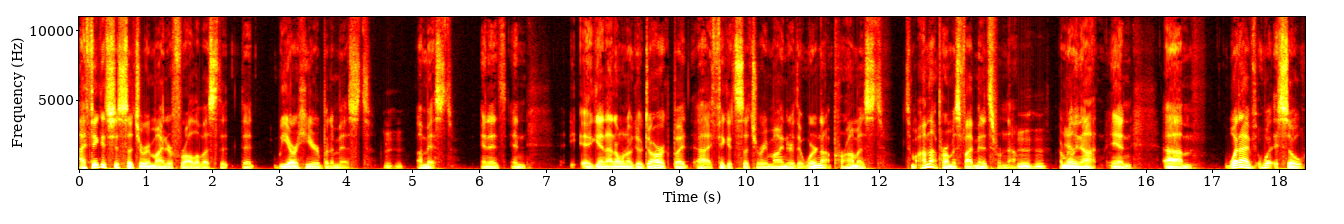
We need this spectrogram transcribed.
I think it's just such a reminder for all of us that that we are here, but a mist, a mist, and it's and again, I don't want to go dark, but uh, I think it's such a reminder that we're not promised. Tom- I'm not promised five minutes from now. Mm-hmm. I'm really not. And um, what I've what so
